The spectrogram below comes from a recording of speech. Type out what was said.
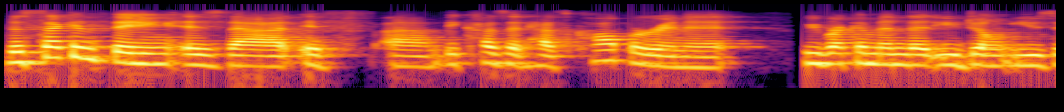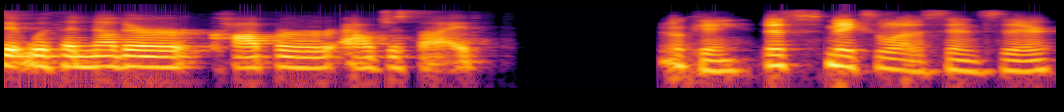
The second thing is that if uh, because it has copper in it, we recommend that you don't use it with another copper algicide. Okay, that makes a lot of sense there.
